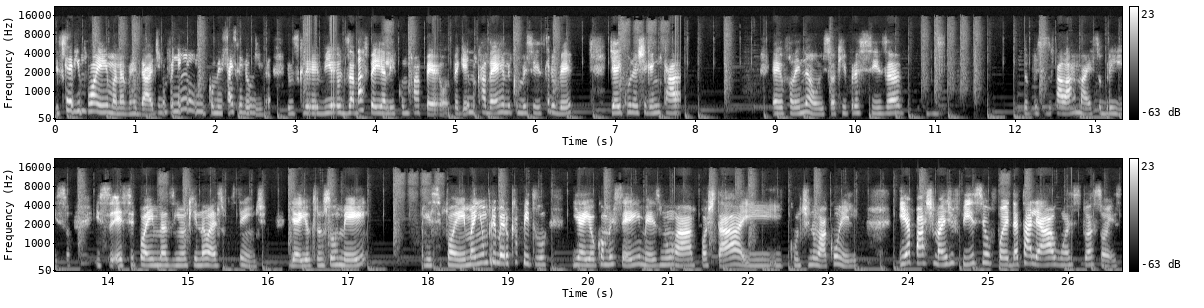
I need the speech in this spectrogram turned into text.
escrevi um poema, na verdade. Não foi nem começar a escrever o livro. Eu escrevi, eu desabafei ali com papel. Eu peguei no caderno e comecei a escrever. E aí, quando eu cheguei em casa, eu falei, não, isso aqui precisa. Eu preciso falar mais sobre isso. isso. Esse poemazinho aqui não é suficiente. E aí eu transformei esse poema em um primeiro capítulo. E aí eu comecei mesmo a postar e, e, continuar com ele. E a parte mais difícil foi detalhar algumas situações.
